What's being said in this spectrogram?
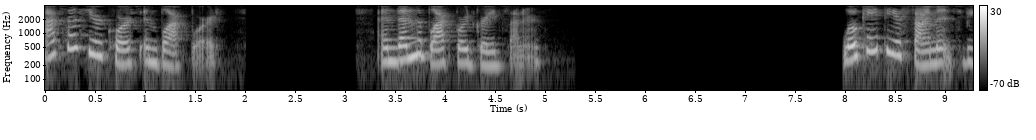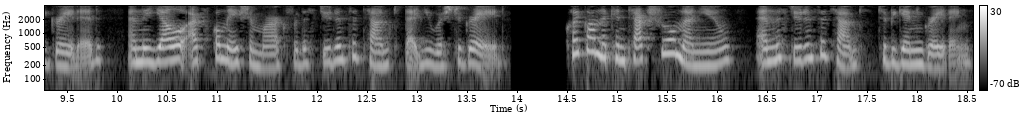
Access your course in Blackboard, and then the Blackboard Grade Center. Locate the assignment to be graded and the yellow exclamation mark for the student's attempt that you wish to grade. Click on the contextual menu and the student's attempt to begin grading.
